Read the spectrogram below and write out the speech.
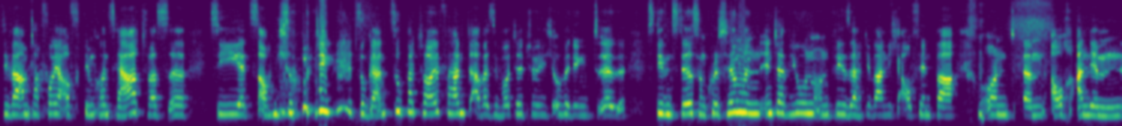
Sie war am Tag vorher auf dem Konzert, was äh, sie jetzt auch nicht so unbedingt so ganz super toll fand, aber sie wollte natürlich unbedingt äh, Steven Stills und Chris Hillman interviewen und wie gesagt, die waren nicht auffindbar und ähm, auch an dem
